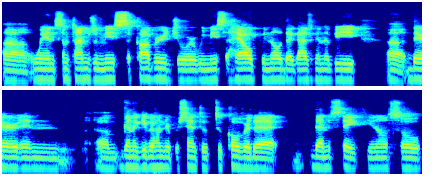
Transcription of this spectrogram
uh, when sometimes we miss a coverage or we miss a help, we know that guy's gonna be uh, there and um, gonna give 100% to, to cover that that mistake. You know, so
